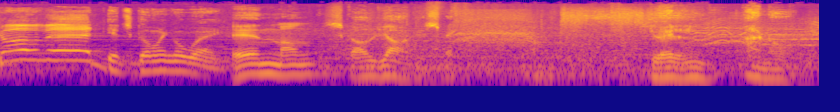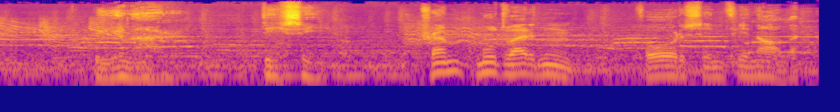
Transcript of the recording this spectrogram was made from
COVID. It's going away. En mann skal jages vekk. Duellen er nå. Byen er DC. Trump mot verden får sin finale.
